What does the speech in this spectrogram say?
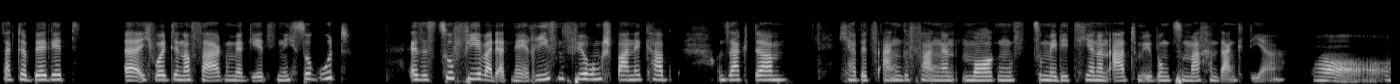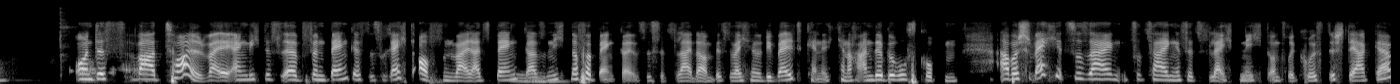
sagte Birgit, äh, ich wollte dir noch sagen, mir geht's nicht so gut. Es ist zu viel, weil er hat eine Riesenführungsspanne gehabt und sagte, ich habe jetzt angefangen, morgens zu meditieren und Atemübungen zu machen, dank dir. Oh. Und das war toll, weil eigentlich das äh, für einen Banker ist es recht offen, weil als Banker, also mhm. nicht nur für Banker, es ist jetzt leider ein bisschen, weil ich nur die Welt kenne, ich kenne auch andere Berufsgruppen. Aber Schwäche zu, sagen, zu zeigen, ist jetzt vielleicht nicht unsere größte Stärke,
